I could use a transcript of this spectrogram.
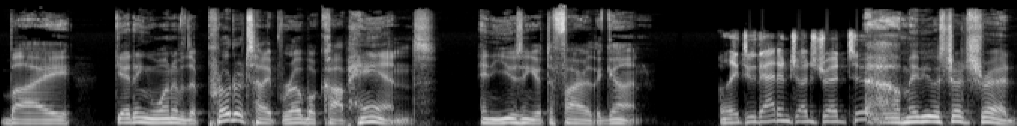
by getting one of the prototype RoboCop hands and using it to fire the gun. Well, they do that in Judge Dredd too. Oh, maybe it was Judge Dredd.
